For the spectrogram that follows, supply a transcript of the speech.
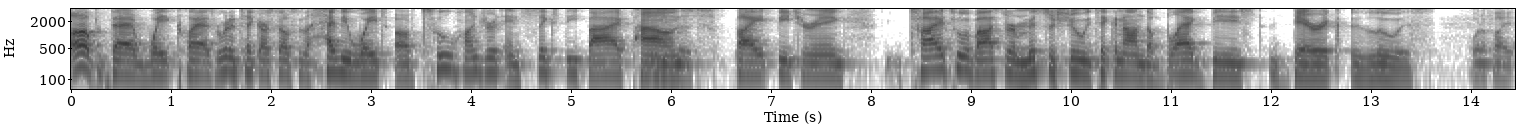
up that weight class, we're gonna take ourselves to the heavyweights of 265 pounds Jesus. fight featuring Tai Tuivasa, Mr. Shui taking on the Black Beast, Derrick Lewis. What a fight!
